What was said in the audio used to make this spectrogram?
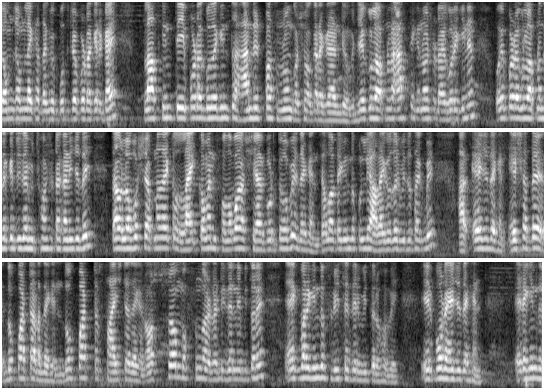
জমজম লেখা থাকবে প্রতিটা প্রোডাক্টের গায়ে প্লাস কিন্তু এই প্রোডাক্টগুলো কিন্তু হান্ড্রেড পার্সেন্ট রঙ সহকারে গ্যারান্টি হবে। যেগুলো আপনারা আট থেকে নশো টাকা করে কিনেন, ওই প্রোডাক্টগুলো আপনাদেরকে যদি আমি ছশো টাকা নিচে দিই, তাহলে অবশ্যই আপনাদের একটা লাইক কমেন্ট ফলো বা শেয়ার করতে হবে। দেখেন চালাটা কিন্তু ফুললি আড়াই হাজার ভিতরে থাকবে। আর এই যে দেখেন, এর সাথে দোপাট্টাটা দেখেন, দোপাট্টার সাইজটা দেখেন, অসম্ভব সুন্দর একটা ডিজাইনের ভিতরে, একবার কিন্তু ফ্রি সাইজের ভিতরে হবে। এরপরে এই যে দেখেন, এটা কিন্তু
